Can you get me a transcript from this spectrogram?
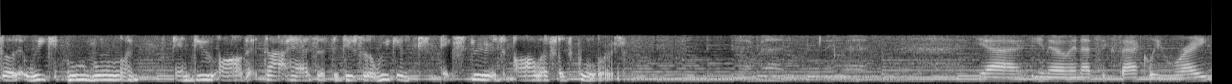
so that we can move on and do all that God has us to do so that we can experience all of His glory. Amen. Amen. Yeah, you know, and that's exactly right.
